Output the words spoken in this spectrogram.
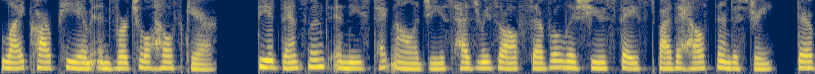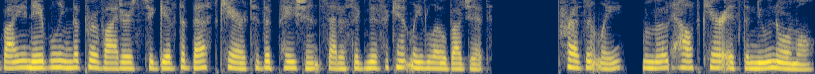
like RPM and virtual healthcare. The advancement in these technologies has resolved several issues faced by the health industry, thereby enabling the providers to give the best care to the patients at a significantly low budget. Presently, remote healthcare is the new normal.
